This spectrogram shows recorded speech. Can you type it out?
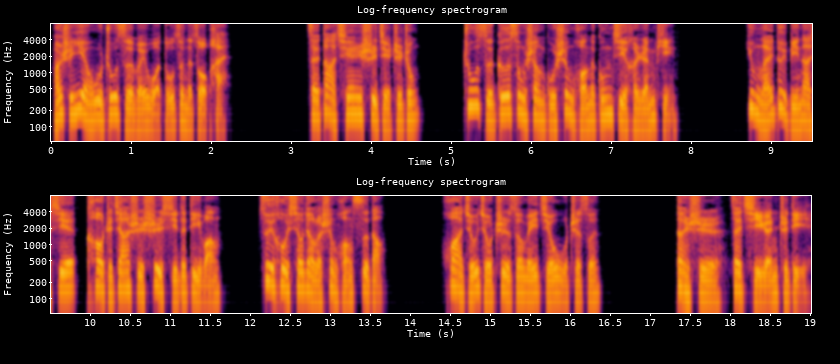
而是厌恶朱子唯我独尊的做派。在大千世界之中，朱子歌颂上古圣皇的功绩和人品，用来对比那些靠着家世世袭的帝王，最后消掉了圣皇四道，化九九至尊为九五至尊。但是在起源之地，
